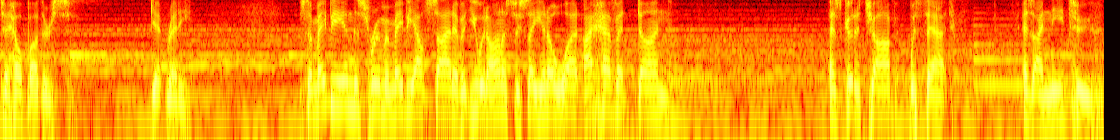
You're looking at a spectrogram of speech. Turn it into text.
to help others get ready. So maybe in this room and maybe outside of it, you would honestly say, you know what? I haven't done as good a job with that as I need to.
